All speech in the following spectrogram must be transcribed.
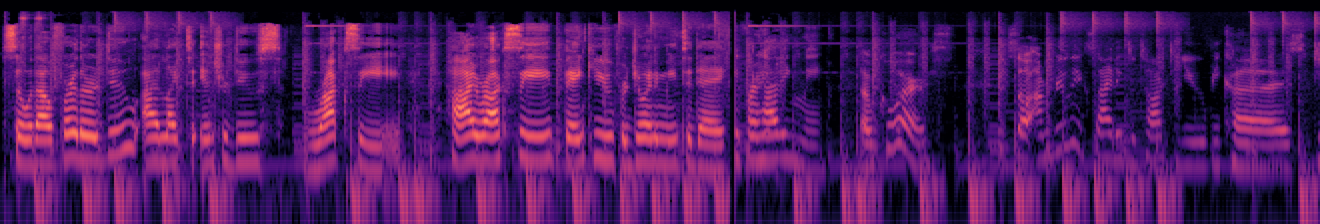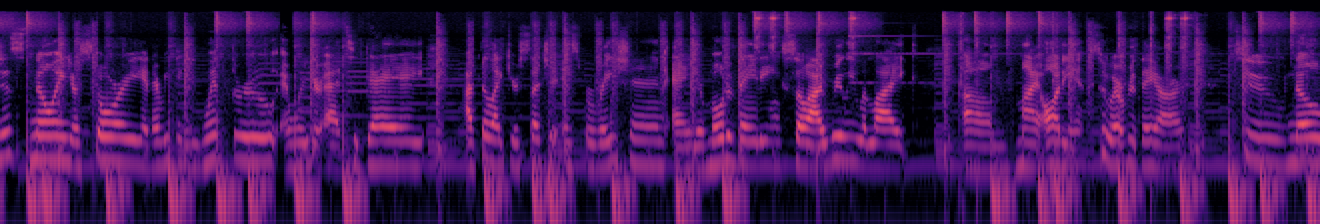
So, without further ado, I'd like to introduce Roxy. Hi, Roxy. Thank you for joining me today. Thank you for having me. Of course. So, I'm really excited to talk to you because just knowing your story and everything you went through and where you're at today, I feel like you're such an inspiration and you're motivating. So, I really would like um, my audience, whoever they are, to know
